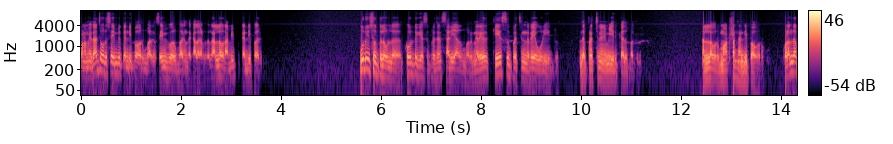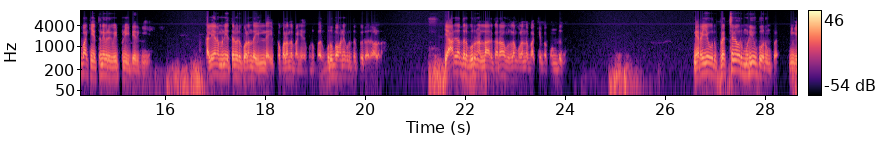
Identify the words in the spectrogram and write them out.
பணம் ஏதாச்சும் ஒரு சேமிப்பு கண்டிப்பா வரும் பாருங்க. சேமிப்பு வரும் பாருங்க. இந்த காலகட்டத்தில் நல்ல ஒரு அமைப்பு கண்டிப்பா இருக்கு. பூர்வீக சொத்துல உள்ள கோர்ட்டு கேஸ் பிரச்சனை சரியாகும் பாருங்க. நிறைய பேர் கேஸ் பிரச்சனை நிறைய ஓடிக்கிட்டு இருக்கு. இந்த பிரச்சனை இனிமே இருக்காது பாத்துங்க நல்ல ஒரு மாற்றம் கண்டிப்பா வரும். குழந்தை பாக்கியம் எத்தனை பேருக்கு வெயிட் பண்ணிக்கிட்டே இருக்கீங்க? கல்யாணம் பண்ணி எத்தனை பேர் குழந்தை இல்லை? இப்ப குழந்தை பாக்கியத்தை கொடுப்பாரு. குரு பகவானே கொடுத்துட்டு போயிடுவாரு அவ்வளவுதான். யார் ஜாதத்துல குரு நல்லா இருக்காரோ அவங்களுக்கெல்லாம் குழந்தை பாக்கியம் இப்ப கொண்டுங்க நிறைய ஒரு பிரச்சனை ஒரு முடிவுக்கு வரும் இப்போ. நீங்க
